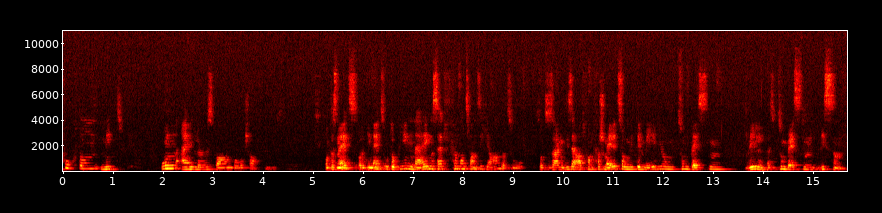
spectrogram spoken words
Fuchteln mit uneinlösbaren Botschaften ist. Und das Netz oder die Netzutopien neigen seit 25 Jahren dazu, sozusagen diese Art von Verschmelzung mit dem Medium zum besten Willen, also zum besten Wissen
